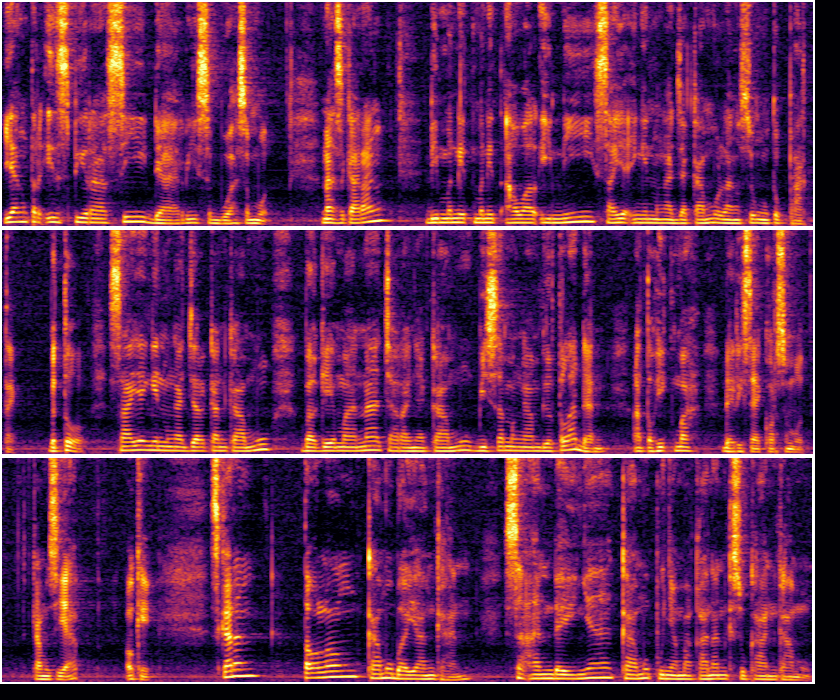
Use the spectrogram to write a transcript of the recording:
yang terinspirasi dari sebuah semut. Nah sekarang, di menit-menit awal ini saya ingin mengajak kamu langsung untuk praktek. Betul, saya ingin mengajarkan kamu bagaimana caranya kamu bisa mengambil teladan atau hikmah dari seekor semut. Kamu siap? Oke, sekarang Tolong kamu bayangkan, seandainya kamu punya makanan kesukaan kamu.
